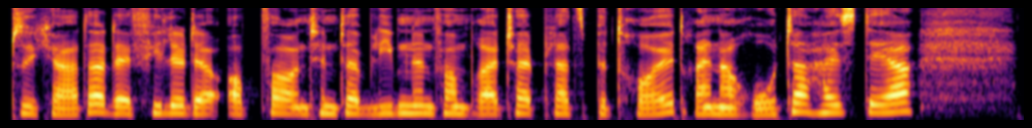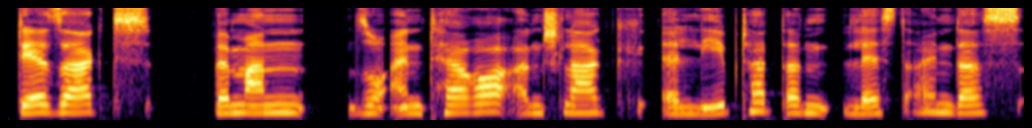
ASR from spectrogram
Psychiater, der viele der Opfer und Hinterbliebenen vom Breitscheidplatz betreut, Rainer Rother heißt der, der sagt, wenn man so einen Terroranschlag erlebt hat, dann lässt einen das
